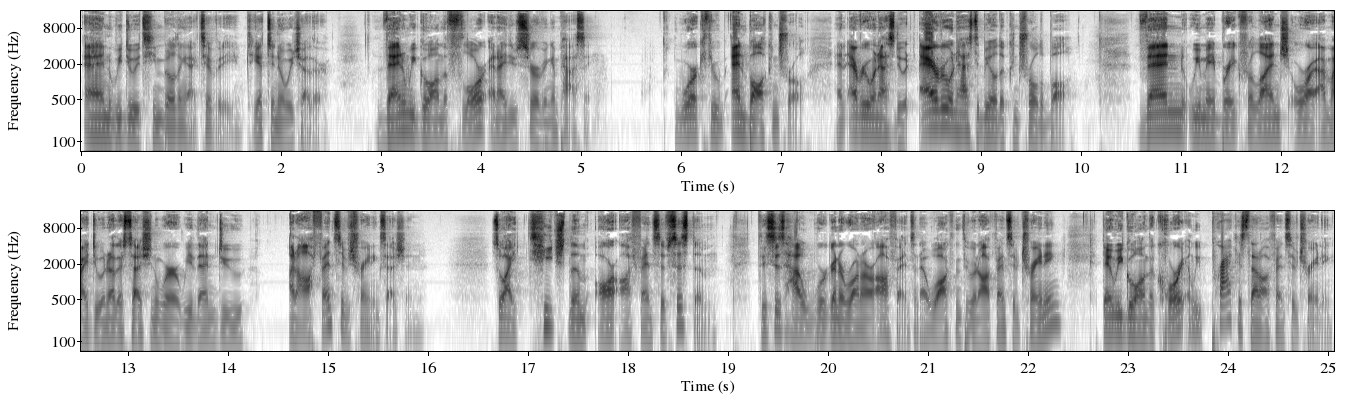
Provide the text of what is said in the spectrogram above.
and we do a team building activity to get to know each other. Then we go on the floor and I do serving and passing, work through and ball control. And everyone has to do it. Everyone has to be able to control the ball. Then we may break for lunch, or I might do another session where we then do an offensive training session. So I teach them our offensive system. This is how we're going to run our offense. And I walk them through an offensive training. Then we go on the court and we practice that offensive training.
